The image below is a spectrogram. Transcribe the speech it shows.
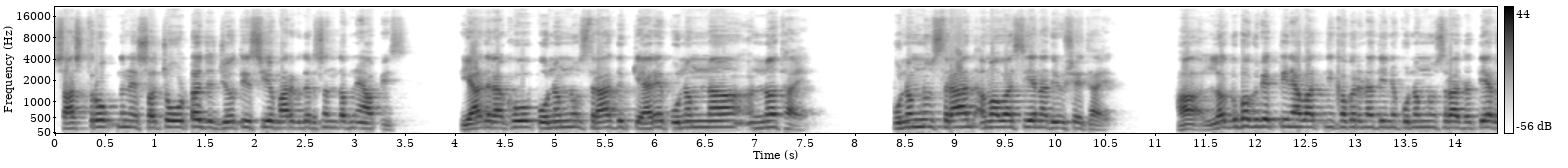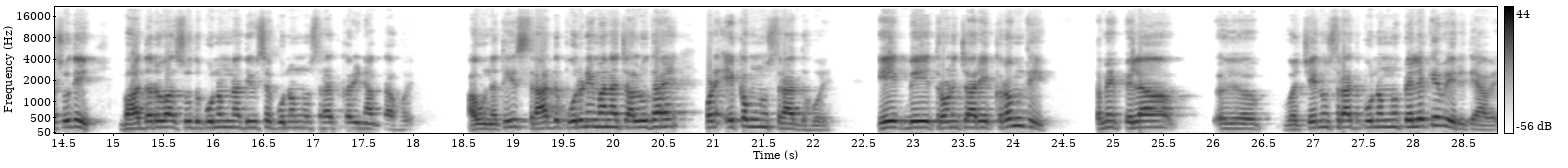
શાસ્ત્રોક્ત ને સચોટ જ જ્યોતિષીય માર્ગદર્શન તમને આપીશ. યાદ રાખો, પૂનમનું શ્રાદ્ધ ક્યારે પૂનમના ન થાય? પૂનમનું શ્રાદ્ધ અમાવાસ્યાના દિવસે થાય. હા, લગભગ વ્યક્તિને આ વાતની ખબર નથી ને પૂનમનું શ્રાદ્ધ અત્યાર સુધી ભાદરવા સુદ પૂનમના દિવસે પૂનમનું શ્રાદ્ધ કરી નાખતા હોય. આવું નથી, શ્રાદ્ધ પૂર્ણિમાના ચાલુ થાય, પણ એકમનું શ્રાદ્ધ હોય. એક, બે, ત્રણ, ચાર એક ક્રમથી તમે પેલા વચ્ચેનું શ્રાદ્ધ પૂનમનું પહેલે કેવી રીતે આવે?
